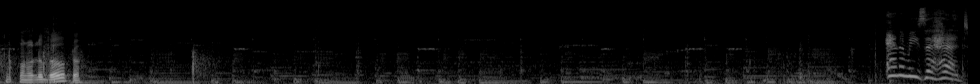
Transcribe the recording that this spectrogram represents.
kerok mau dulu bro bro? Enemies ahead.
